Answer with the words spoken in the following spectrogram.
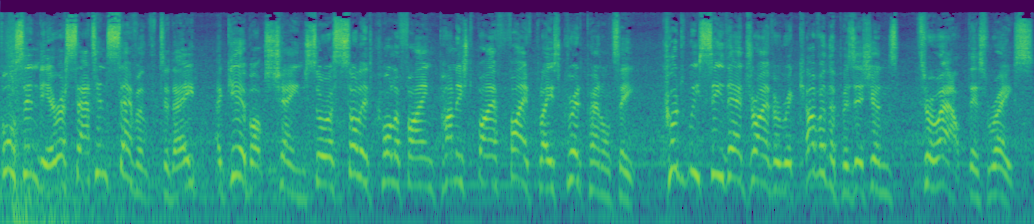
Force India are sat in seventh today. A gearbox change saw a solid qualifying punished by a five-place grid penalty. Could we see their driver recover the positions throughout this race?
